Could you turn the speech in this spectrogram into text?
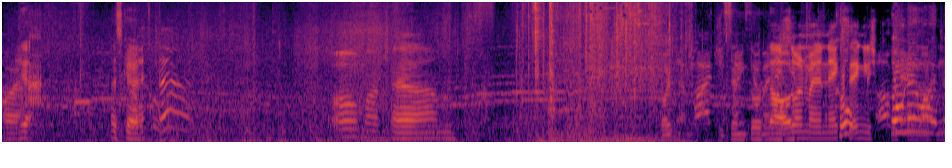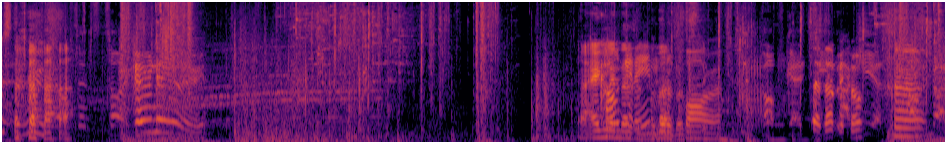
Alright. Yeah. Let's go. Oh man. Um. Gott, die sind so Ich laut. soll meine nächste Cool. englisch Oh no, I missed the roof. oh no. Ja, Engländer get sind in. immer Got a lustig. fire. Said that before.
